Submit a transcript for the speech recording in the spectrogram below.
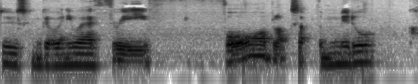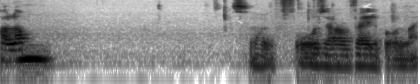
2s can go anywhere. 3, four blocks up the middle column. So fours are available like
